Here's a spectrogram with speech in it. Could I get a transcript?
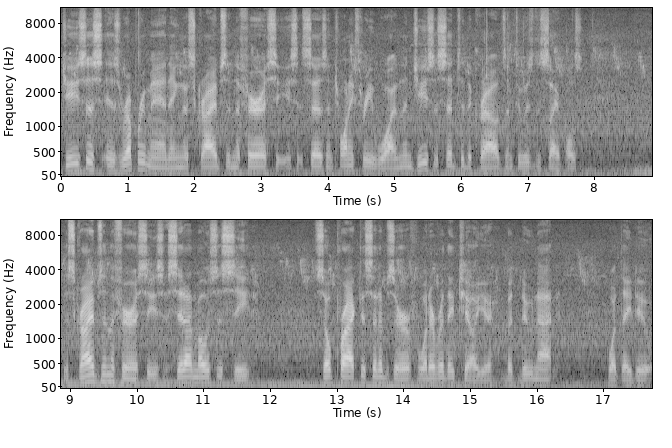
Jesus is reprimanding the scribes and the Pharisees. It says in 23:1, Then Jesus said to the crowds and to his disciples, The scribes and the Pharisees sit on Moses' seat, so practice and observe whatever they tell you, but do not what they do.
